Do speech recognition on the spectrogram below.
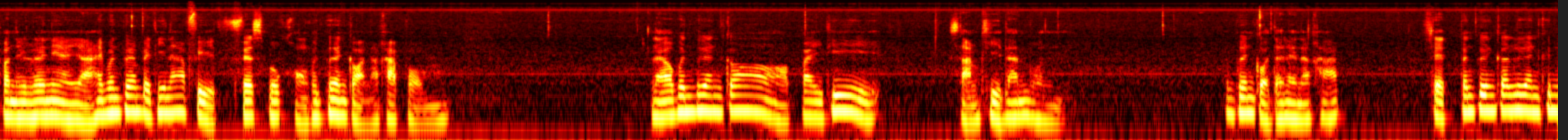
ก่อนอื่นเลยเนี่ย อยากให้เพื่อนๆไปที่หน้าฟีด Facebook ของเพื่อนๆก่อนนะครับผม แล้วเพื่อนๆก็ไปที่ 3 ขีดด้านบน เพื่อนๆกดได้เลยนะครับ เสร็จเพื่อนๆก็เลื่อนขึ้น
